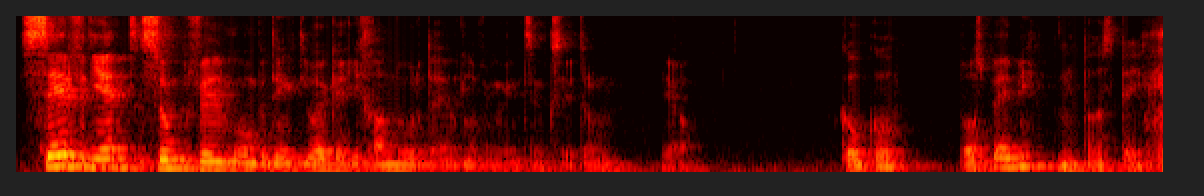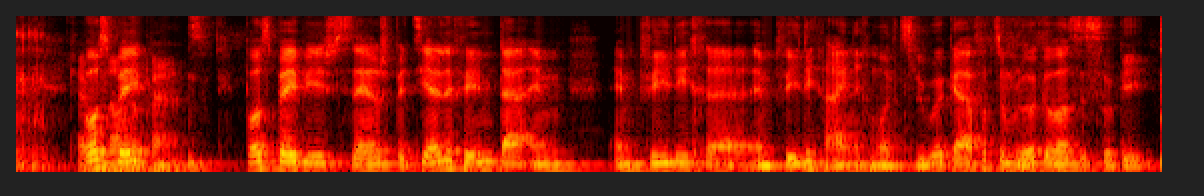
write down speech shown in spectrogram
Sehr verdient, super Film, unbedingt schauen. Ich habe nur den und Loving Vincent gesehen, darum ja. Coco. Boss Baby? Nicht Boss Baby. Boss. Underpants. Boss Baby ist ein sehr spezieller Film, den em empfehle, ich, äh, empfehle ich eigentlich mal zu schauen, einfach zum schauen, was es so gibt.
